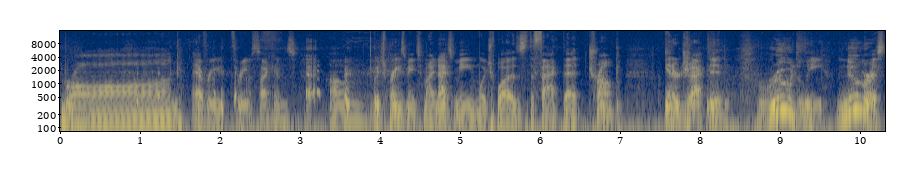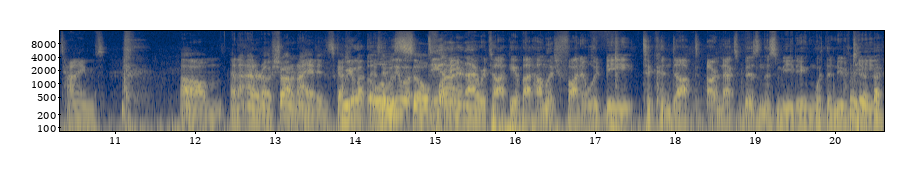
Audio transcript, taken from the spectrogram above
wrong every three seconds? Um, which brings me to my next meme, which was the fact that Trump interjected rudely numerous times. Um, and I, I don't know. Sean and I had a discussion We, about this. well, It was we were, so Dion funny. and I were talking about how much fun it would be to conduct our next business meeting with the new team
